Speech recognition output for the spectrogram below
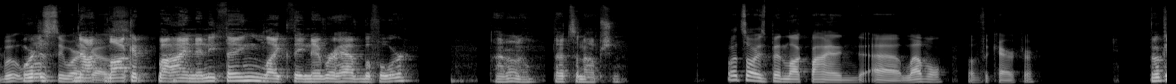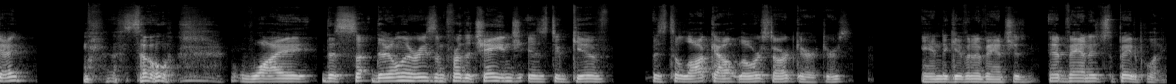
We'll, Or we'll just see where it not goes. lock it behind anything like they never have before. I don't know. That's an option. Well, it's always been locked behind uh, level of the character. Okay. so why this the only reason for the change is to give is to lock out lower starred characters and to give an advantage advantage to pay to play.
